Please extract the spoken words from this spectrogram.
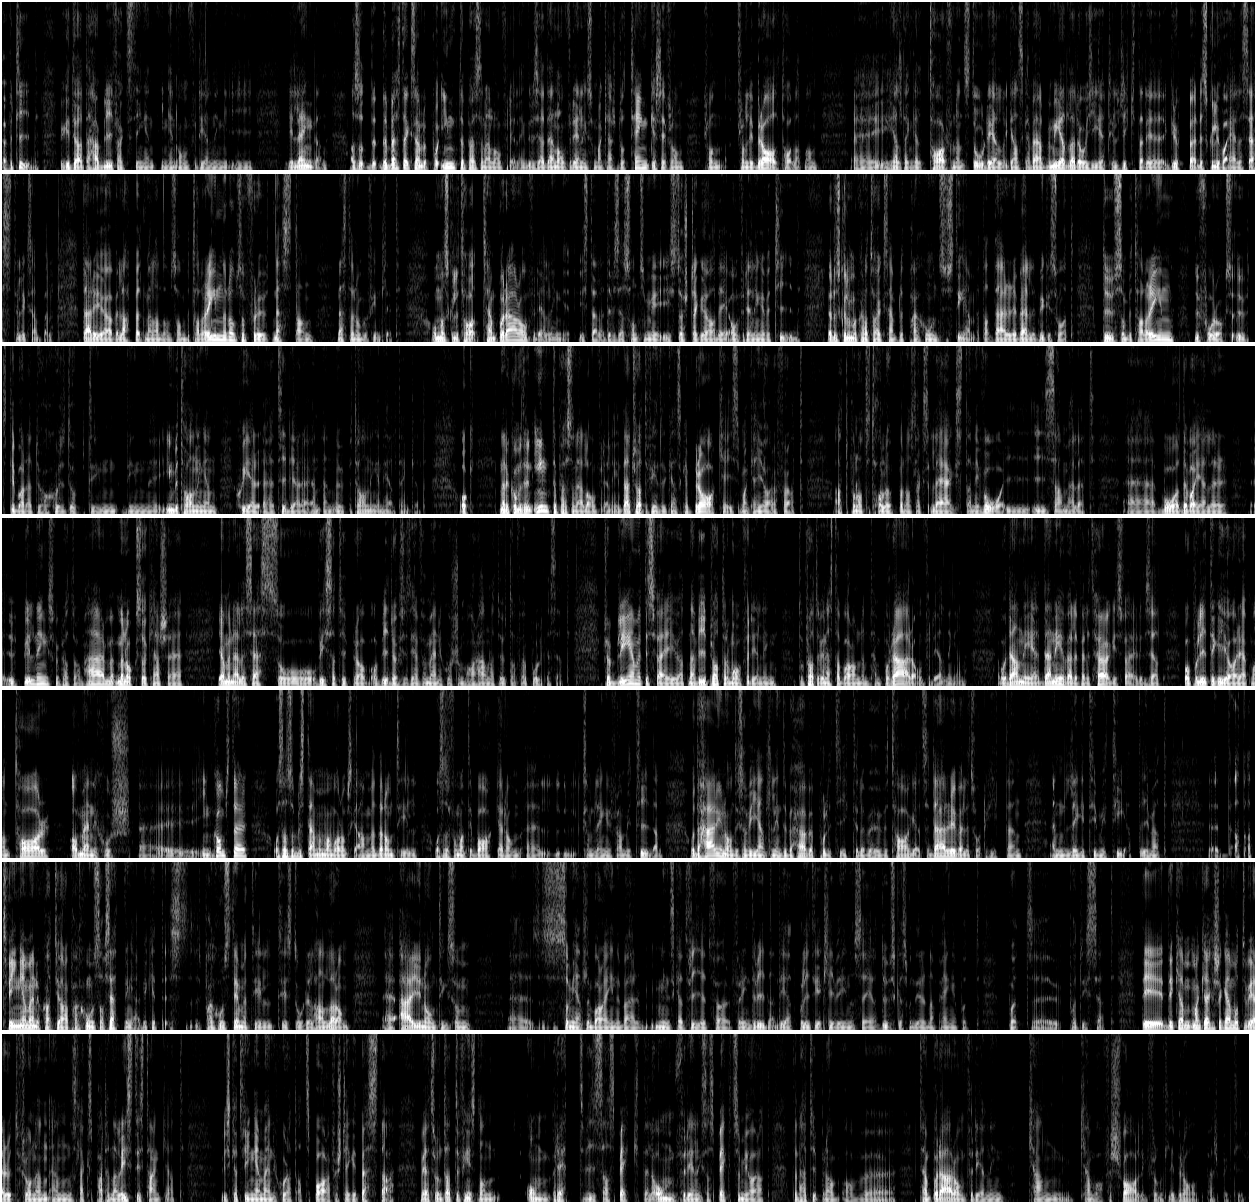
över tid. Vilket gör att det här blir faktiskt ingen, ingen omfördelning i, i längden. Alltså det, det, bästa exemplet på interpersonell omfördelning, det vill säga den omfördelning som man kanske då tänker sig från, från, från liberalt håll, att man eh, helt enkelt tar från en stor del ganska välbemedlade och ger till riktade grupper. Det skulle vara LSS till exempel. Där är ju överlappet mellan de som betalar in och de som får ut nästan, nästan obefintligt. Om man skulle ta temporär omfördelning istället, det vill säga sånt som i, i största grad är omfördelning över tid, ja då skulle man kunna ta exemplet pensionssystemet. Att där är det väldigt mycket så att du som betalar in, du får också ut. Det är bara att du har skjutit upp din, din inbetalningen sker eh, tidigare än, än utbetalningen helt enkelt. Och när det kommer till den interpersonella omfördelningen, där tror jag att det finns ett ganska bra case man kan göra för att, att på något sätt hålla uppe någon slags lägsta nivå i, i samhället. Eh, både vad gäller eh, utbildning som vi pratar om här men, men också kanske ja, men LSS och, och vissa typer av, av, bidragssystem för människor som har hamnat utanför på olika sätt. Problemet i Sverige är ju att när vi pratar om omfördelning då pratar vi nästan bara om den temporära omfördelningen. Och den är, den är väldigt, väldigt hög i Sverige. Det vill säga att vad politiker gör är att man tar av människors eh, inkomster och sen så bestämmer man vad de ska använda dem till och så får man tillbaka dem eh, liksom längre fram i tiden. Och Det här är ju någonting som vi egentligen inte behöver politik till överhuvudtaget. Så där är det väldigt svårt att hitta en, en legitimitet i och med att eh, att, att tvinga människor att göra pensionsavsättningar, vilket pensionssystemet till, till stor del handlar om, eh, är ju någonting som eh, som egentligen bara innebär minskad frihet för, för individen. Det är att politiker kliver in och säger att du ska spendera dina pengar på ett, på ett, eh, på ett visst sätt. Det, det kan, man kanske kan motivera utifrån en, en slags paternalistisk tanke att vi ska tvinga människor att, att spara för steget bästa. Men jag tror inte att det finns någon om rättvisa aspekt eller omfördelningsaspekt som gör att den här typen av, av eh, temporär omfördelning kan, kan vara försvarlig från ett liberalt perspektiv.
